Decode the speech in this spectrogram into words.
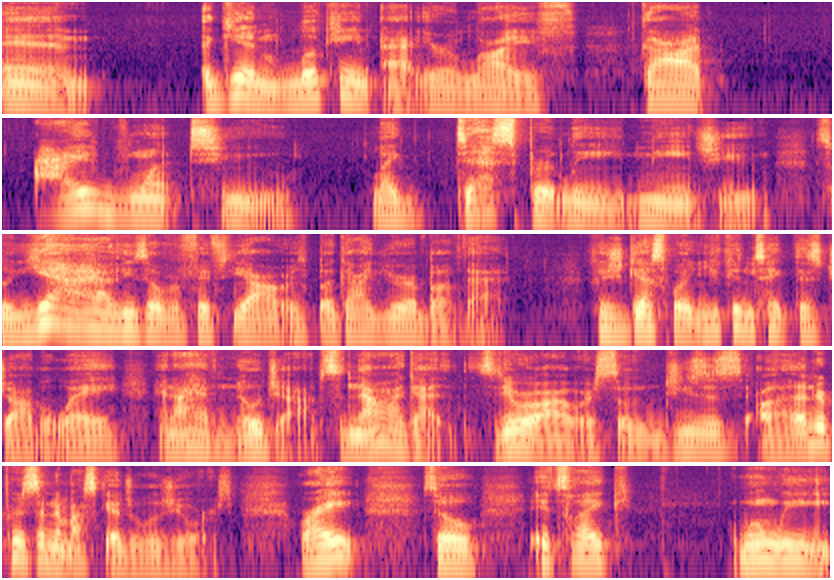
And again, looking at your life, God, I want to like desperately need you. So, yeah, I have these over 50 hours, but God, you're above that. Because guess what? You can take this job away and I have no job. So now I got zero hours. So, Jesus, 100% of my schedule is yours, right? So, it's like, when we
